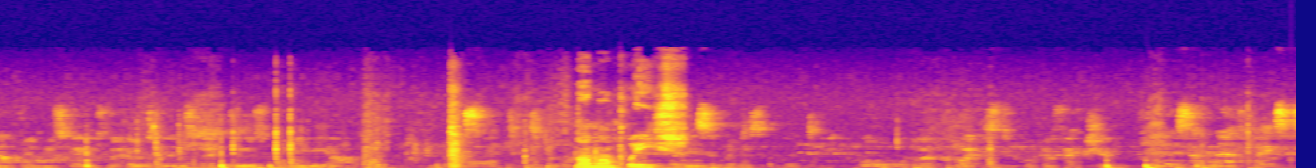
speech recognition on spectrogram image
Nothing escapes the hotel inspector's beady eye No, mom, please. It's a bit disappointing. or her quest for perfection. It looks like an earthquake's.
